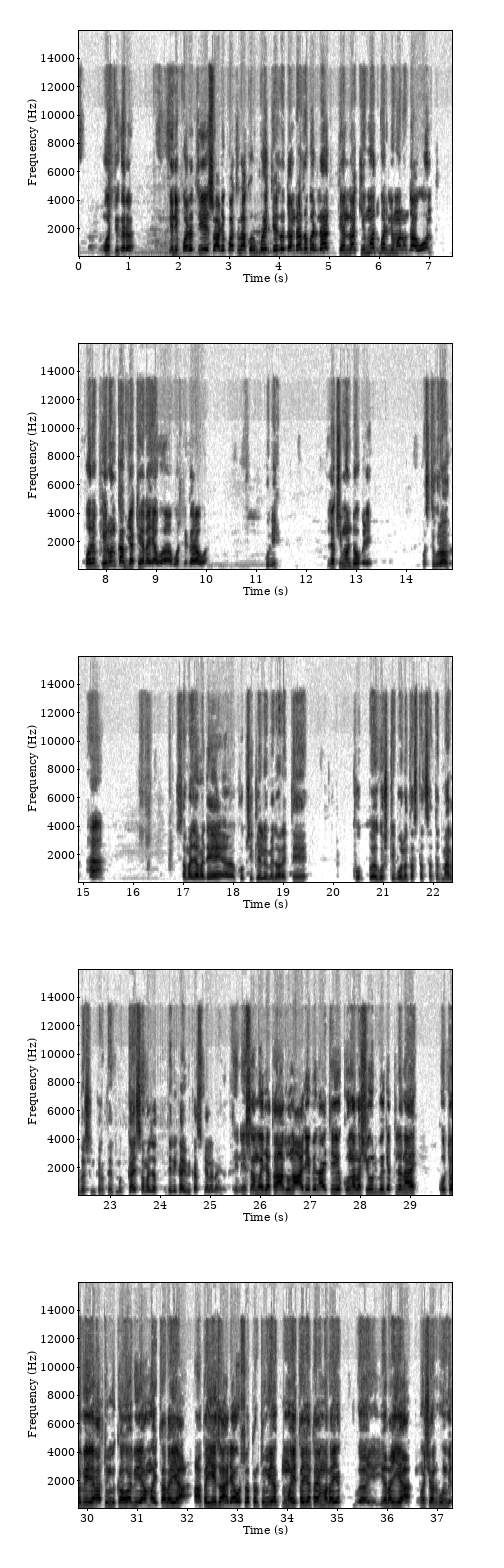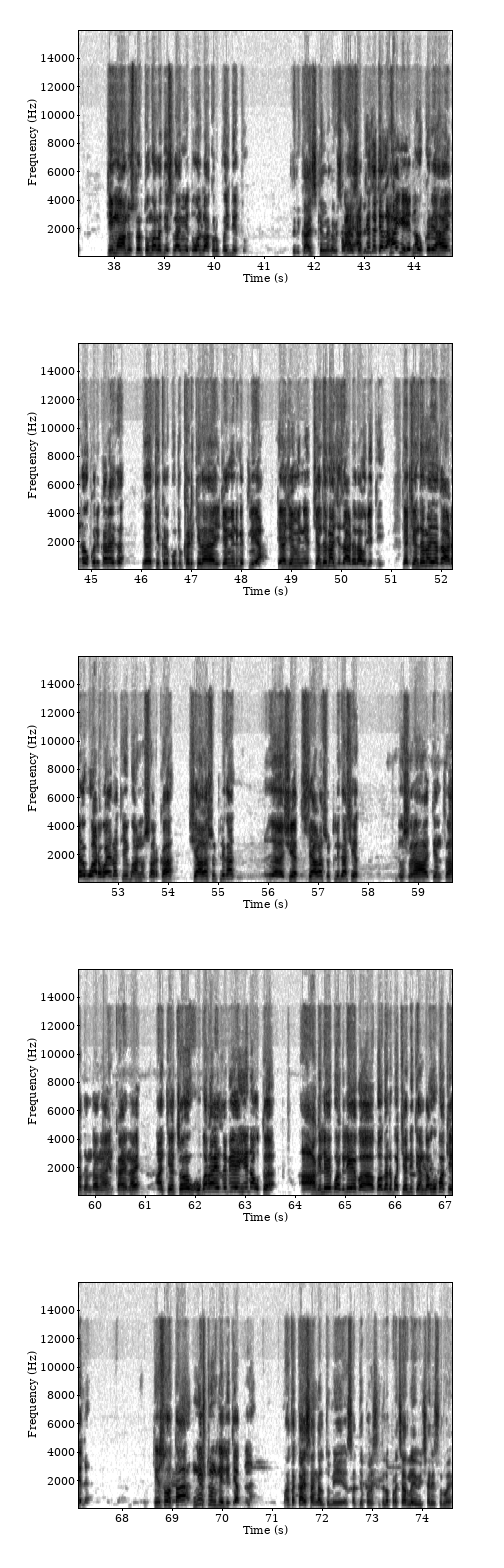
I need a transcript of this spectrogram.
वस्तीकर त्यांनी परत हे साडेपाच लाख रुपये त्याचं दंडाचं भरलं त्यांना किंमत भरली म्हणून दावून परत फिरून कब्जा केला या वस्तीकरावर कुणी? लक्ष्मण ढोबळे. वसतिगृहावर? हा. समाजामध्ये खूप शिकलेले उमेदवार आहेत ते. खूप गोष्टी बोलत असतात सतत मार्गदर्शन करतात मग काय समाजात त्यांनी काय विकास केला नाही? त्यांनी समाजात अजून आली बी नाही ती. कुणाला शिवून बी घेतलं नाही. कुठं बी या तुम्ही कवा बी या मैताला या. आता हे झाल्यावर तर तुम्ही एक मैताच्या टायमाला एक याला या मशानभूमीत ती माणूस तर तुम्हाला दिसला मी दोन लाख रुपये देतो. त्यांनी कायच केलं नाही का? त्याचं हाय आहे नोकरी हाय नोकरी करायचं. त्या तिकडे कुठं खडकीला जमीन घेतली या. त्या जमिनीत चंदनाची झाडं लावली ती. त्या चंदनाच्या झाड वाढवायला ती माणूस सारखा शाळा सुटली का शेत शाळा सुटली का शेत. दुसरा त्यांचा धंदा नाही काय नाही. आणि त्यांचं उभं राहायचं बी हे नव्हतं. आगले बगले बगल बच्चांनी त्यांना उभा केलं. ती स्वतः निष्ठून गेली त्यातनं. आता काय सांगाल तुम्ही? सध्या परिस्थितीला प्रचार लय विचारी सुरू आहे.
